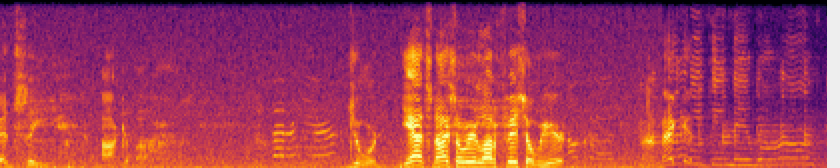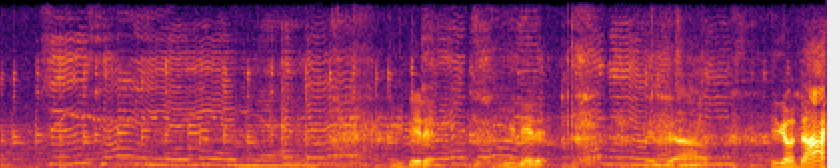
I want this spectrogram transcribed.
Red Sea, Aqaba, Jordan. Yeah, it's nice over here. A lot of fish over here. Okay. Make it. You did it. You did it. Good job. He's gonna die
